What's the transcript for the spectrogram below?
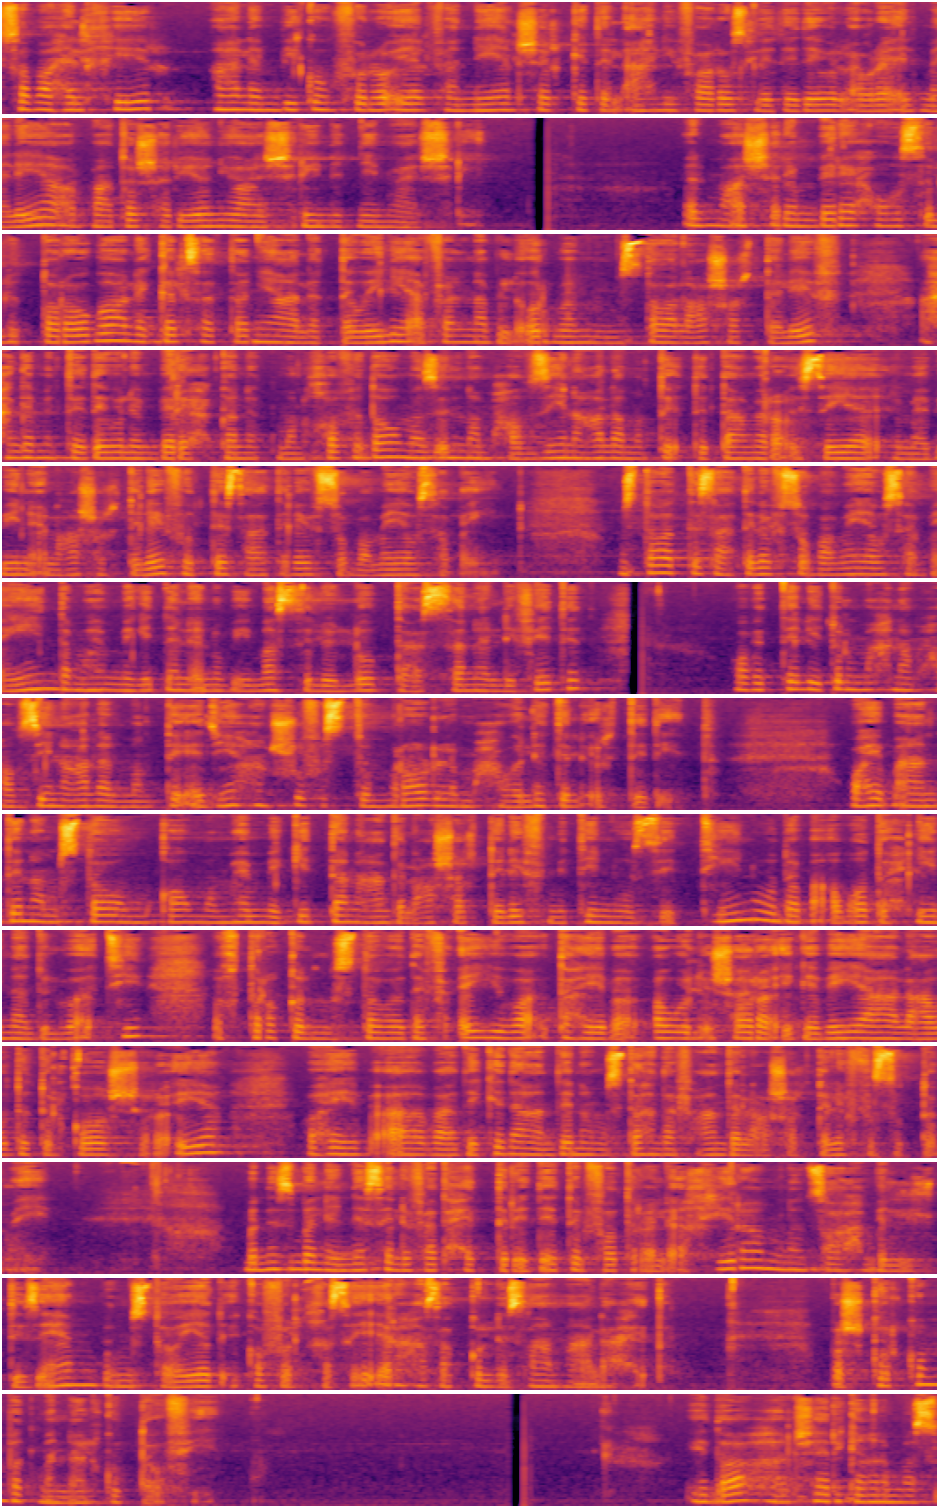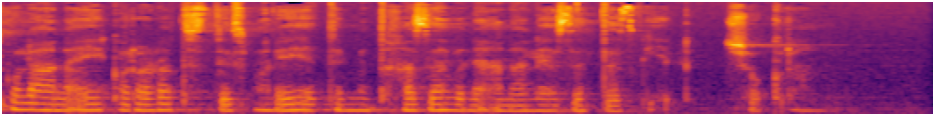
صباح الخير. أهلا بكم في الرؤية الفنية لشركة الأهلي فاروس لتداول الأوراق المالية 14 يونيو 2022 المؤشر امبارح وصل التراجع للجلسة التانية على التوالي. قفلنا بالقرب من مستوى العشر تلاف. أحجام التداول امبارح كانت منخفضة وما زلنا محافظين على منطقة الدعم الرئيسية اللي ما بين العشر تلاف والتسعة تلاف سبعمية وسبعين. مستوى التسعة تلاف سبعمية وسبعين ده مهم جدا لأنه بيمثل اللو بتاع السنة اللي فاتت. وبالتالي طول ما إحنا محافظين على المنطقة دي هنشوف استمرار لمحاولات الارتداد. وهيبقى عندنا مستوى مقاومة مهم جدا عند العشر تلاف ميتين وستين وده بقى واضح لينا دلوقتي. اختراق المستوى ده في أي وقت هيبقى أول إشارة إيجابية على عودة القوى الشرائية وهيبقى بعد كده عندنا مستهدف عند العشر تلاف وستمية. بالنسبة للناس اللي فتحت تريدات الفترة الأخيرة بننصح بالالتزام بمستويات إيقاف الخسائر حسب كل سهم على حدة. بشكركم بتمنى لكم التوفيق. إيضاح الشركة غير مسؤولة عن أي قرارات استثمارية يتم اتخاذها بناء على هذا التسجيل. شكرا.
